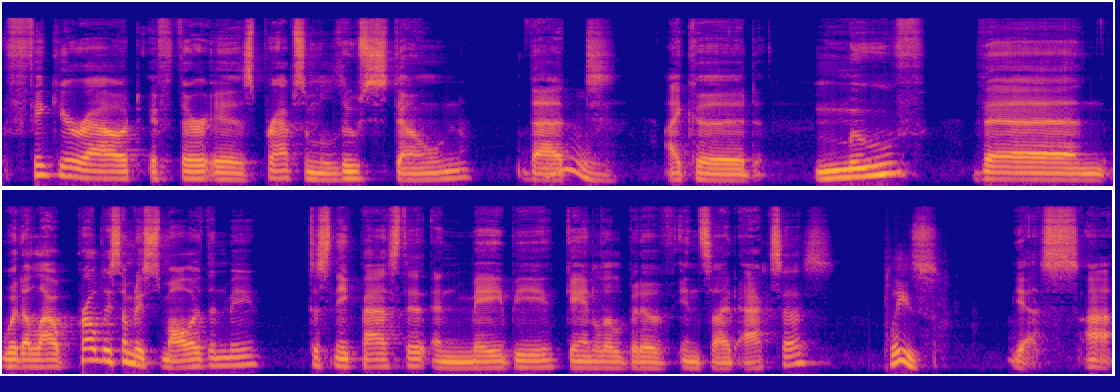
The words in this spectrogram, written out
figure out if there is perhaps some loose stone that I could move then would allow probably somebody smaller than me to sneak past it and maybe gain a little bit of inside access? Please. Yes. Uh,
